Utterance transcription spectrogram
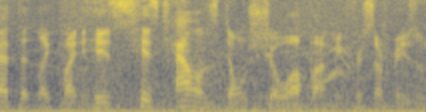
fact that like my his his talents don't show up on me for some reason.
